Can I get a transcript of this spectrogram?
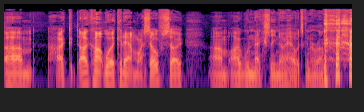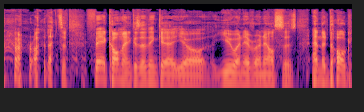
um, I, I can't work it out myself. So um, I wouldn't actually know how it's going to run. right, that's a fair comment because I think uh, you're you and everyone else is, and the dog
